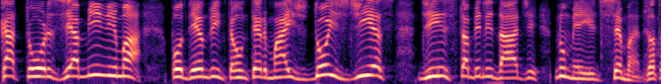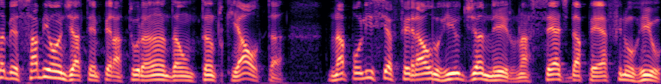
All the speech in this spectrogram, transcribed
14 a mínima. Podendo então ter mais dois dias de instabilidade no meio de semana. JB, sabe onde a temperatura anda um tanto que alta? Na Polícia Federal do Rio de Janeiro, na sede da PF no Rio.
